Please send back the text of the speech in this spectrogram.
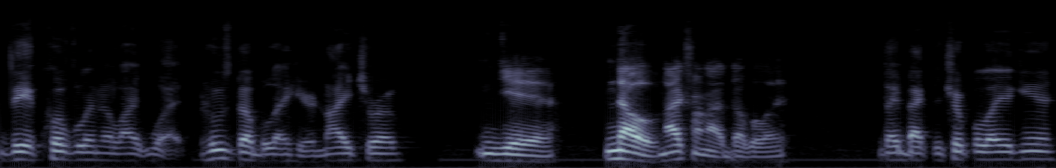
the equivalent of like what? Who's double A here? Nitro. Yeah. No, Nitro not double A. They back to triple A again.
